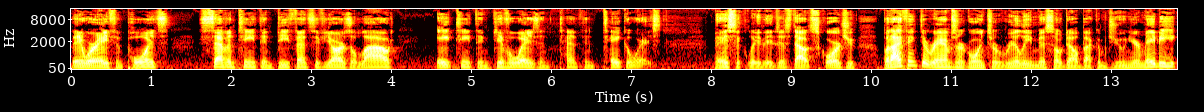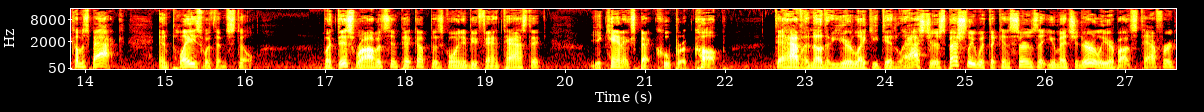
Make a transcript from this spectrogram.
They were eighth in points, 17th in defensive yards allowed, 18th in giveaways, and 10th in takeaways. Basically, they just outscored you. But I think the Rams are going to really miss Odell Beckham Jr. Maybe he comes back and plays with him still. But this Robinson pickup is going to be fantastic. You can't expect Cooper Kupp to have another year like he did last year, especially with the concerns that you mentioned earlier about Stafford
